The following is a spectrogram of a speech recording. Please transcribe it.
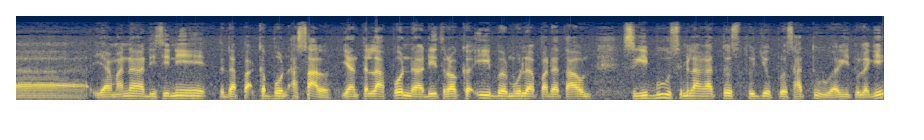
uh, yang mana di sini terdapat kebun asal yang telah pun uh, diterokai bermula pada tahun 1971 hari itu lagi.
